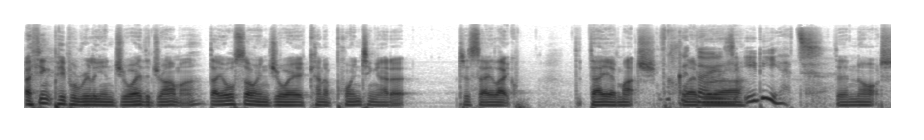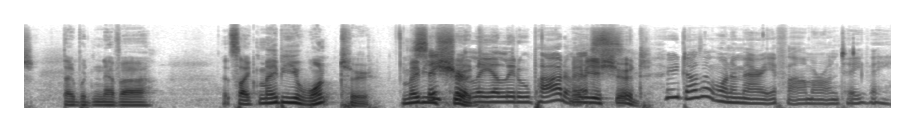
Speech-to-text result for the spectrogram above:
I think people really enjoy the drama. They also enjoy kind of pointing at it to say like they are much Look cleverer. at those idiots. They're not. They would never. It's like maybe you want to. Maybe you should. Secretly a little part of it. Maybe us. you should. Who doesn't want to marry a farmer on TV?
